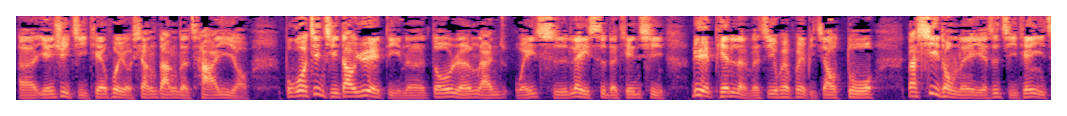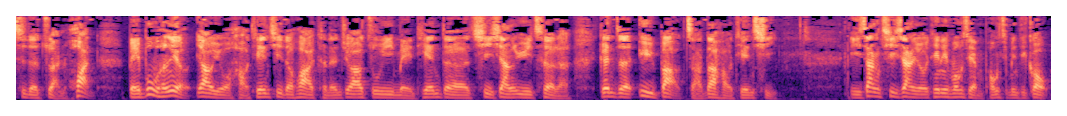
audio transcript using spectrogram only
呃延续几天会有相当的差异哦。不过近期到月底呢，都仍然维持类似的天气，略偏冷的机会会比较多。那系统呢也是几天一次的转换，北部朋友要有好天气的话，可能就要注意每天的气象预测了，跟着预报找到好天气。以上气象由天气风险彭启明提供。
